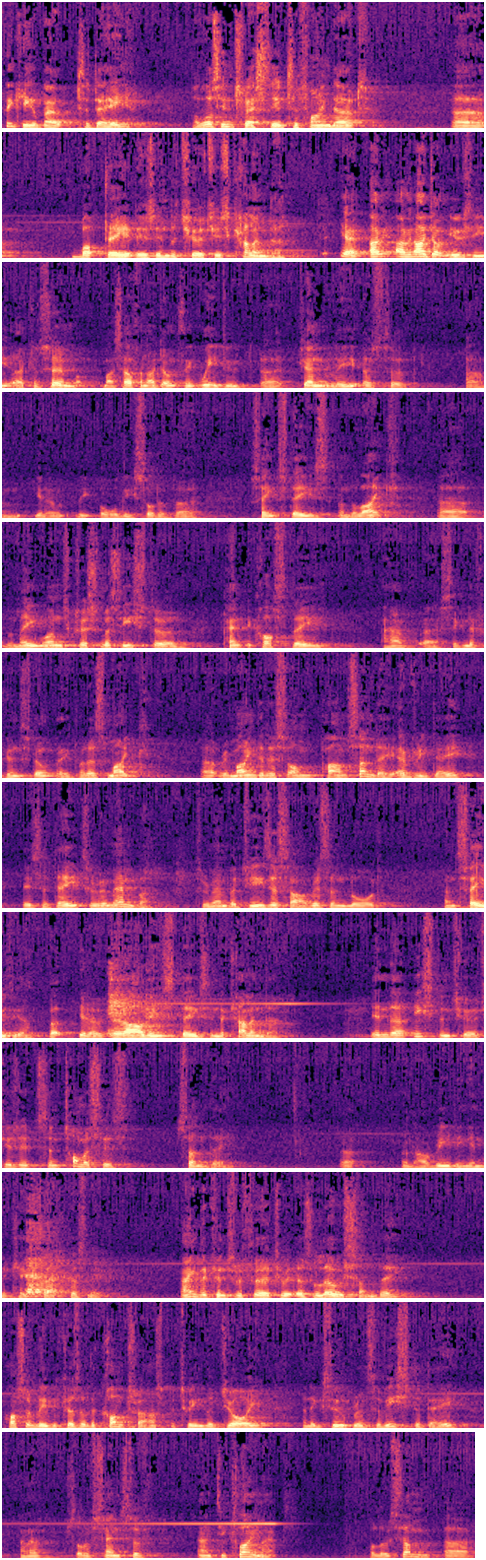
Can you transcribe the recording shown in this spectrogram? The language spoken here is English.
thinking about today, I was interested to find out uh, what day it is in the church's calendar. Yeah, I mean, I, mean, I don't usually uh, concern myself, and I don't think we do uh, generally, as to um, you know the, all these sort of uh, saints' days and the like. Uh, the main ones, Christmas, Easter, and Pentecost, they have uh, significance, don't they? But as Mike reminded us on Palm Sunday, every day is a day to remember, to remember Jesus, our risen Lord and Saviour. But, you know, there are these days in the calendar. In the Eastern churches, it's St. Thomas's Sunday. Uh, and our reading indicates that, doesn't it? Anglicans refer to it as Low Sunday, possibly because of the contrast between the joy and exuberance of Easter Day and a sort of sense of anticlimax. Although some uh,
